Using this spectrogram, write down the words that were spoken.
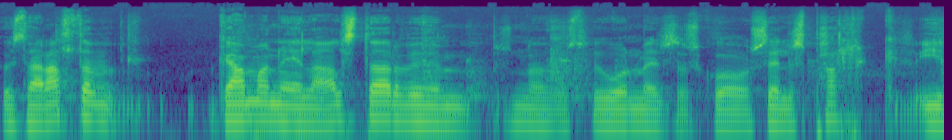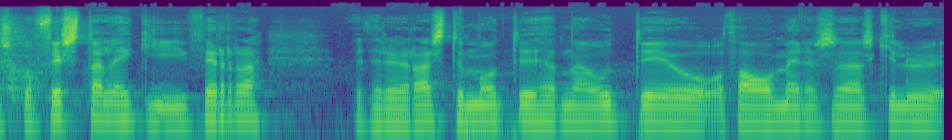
veist, það er alltaf gaman eiginlega allstar við, við vorum með þess að sko, Selis Park í sko, fyrsta leiki í fyrra þegar við ræstum mótið hérna úti og, og þá meira þess að skilur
